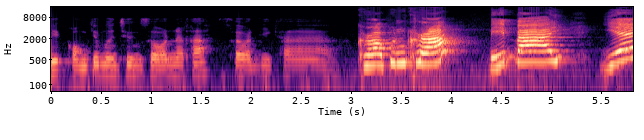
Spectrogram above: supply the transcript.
นิดของจำนวนเชิงซ้อนนะคะ สวัสดีค่ะ ขอบคุณครับ บ๊ายบาย เย้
